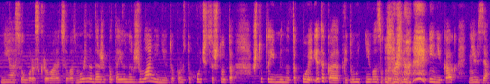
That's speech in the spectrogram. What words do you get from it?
не особо раскрываются, возможно, даже потаенных желаний нету, просто хочется что-то что, -то, именно такое, и такое придумать невозможно, и никак никак нельзя.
